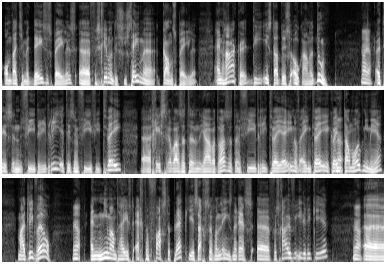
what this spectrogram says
Omdat je met deze spelers verschillende systemen kan spelen. En Haken, die is dat dus ook aan het doen. Nou ja. Het is een 4-3-3, het is een 4-4-2. Eh, gisteren was het een, ja wat was het, een 4-3-2-1 of 1-2. Ik weet Ja. het allemaal ook niet meer. Maar het liep wel. Ja. En niemand heeft echt een vaste plek. Je zag ze van links naar rechts eh, verschuiven iedere keer. Ja. Eh,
